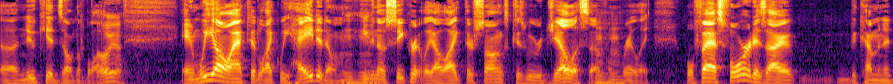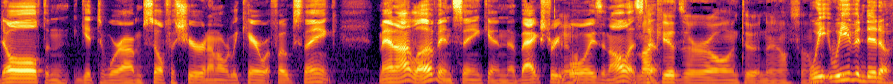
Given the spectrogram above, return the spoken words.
uh, New Kids on the Block. Oh yeah. And we all acted like we hated them, Mhm. even though secretly I liked their songs because we were jealous of them. Mhm. Really. Well, fast forward as I become an adult and get to where I'm self assured and I don't really care what folks think. Man, I love NSYNC and the Backstreet Yeah. Boys and all that My stuff. My kids are all into it now. So We we even did a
